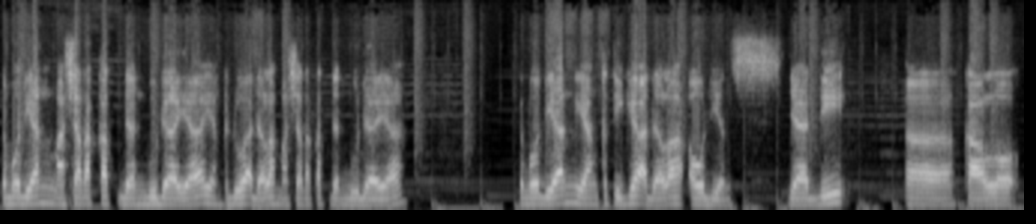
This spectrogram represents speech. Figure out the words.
Kemudian masyarakat dan budaya yang kedua adalah masyarakat dan budaya. Kemudian yang ketiga adalah audience. Jadi uh, kalau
